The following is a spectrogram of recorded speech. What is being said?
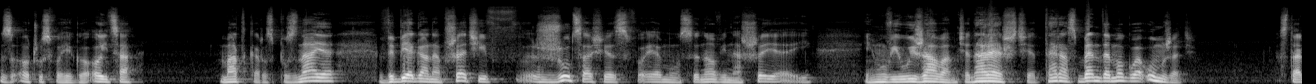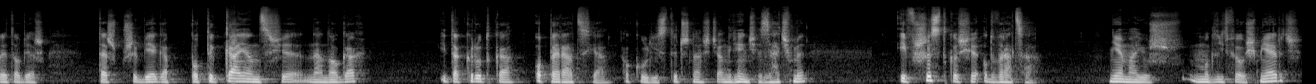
z oczu swojego ojca. Matka rozpoznaje, wybiega naprzeciw, rzuca się swojemu synowi na szyję i, i mówi: Ujrzałam cię, nareszcie, teraz będę mogła umrzeć. Stary Tobiasz też przybiega, potykając się na nogach. I ta krótka operacja okulistyczna, ściągnięcie zaćmy, i wszystko się odwraca. Nie ma już modlitwy o śmierć,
